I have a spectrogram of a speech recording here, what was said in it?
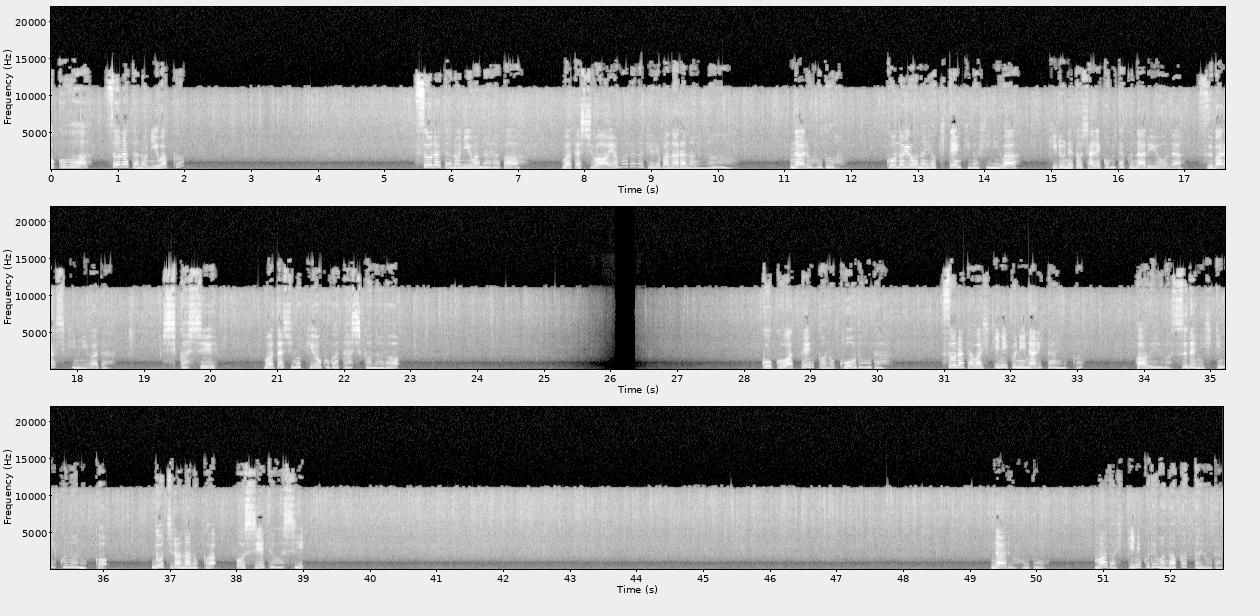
ここは、そなたの庭か？そなたの庭ならば、私は謝らなければならないな。なるほど。このような良き天気の日には、昼寝としゃれ込みたくなるような素晴らしき庭だ。しかし、私の記憶が確かなら、ここは天下の行動だ。そなたはひき肉になりたいのか？あるいはすでにひき肉なのか？どちらなのか？教えてほしい。なるほど。まだひき肉ではなかったようだな。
